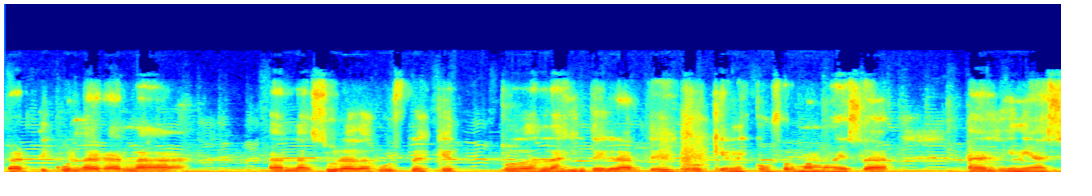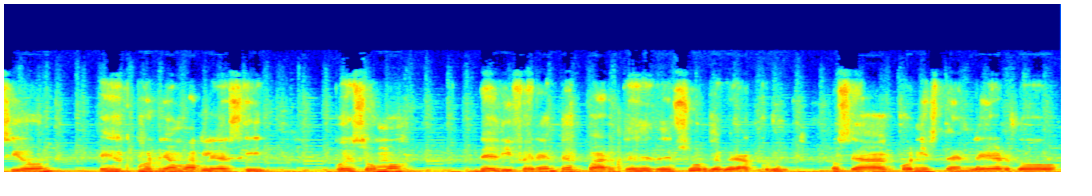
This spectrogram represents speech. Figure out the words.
particular a la, a la surada justo es que todas las integrantes o quienes conformamos esa alineación, por llamarle así, pues somos de diferentes partes del sur de Veracruz. O sea, Connie está en Lerdo,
